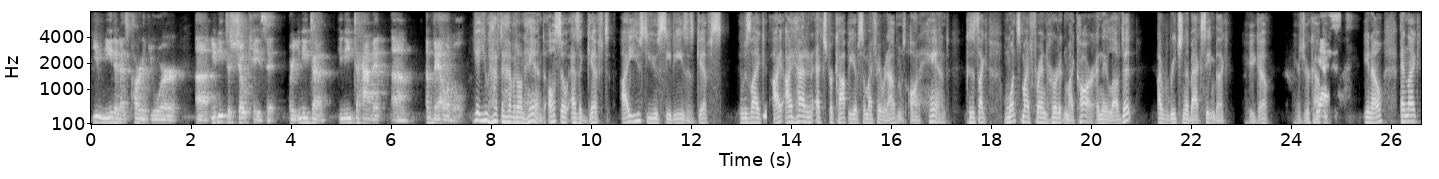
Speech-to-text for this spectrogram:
you need it as part of your uh, you need to showcase it or you need to you need to have it um, available. Yeah you have to have it on hand. Also as a gift i used to use cds as gifts. It was like i i had an extra copy of some of my favorite albums on hand. Because it's like once my friend heard it in my car and they loved it I would reach in the back seat and be like, "Here you go. Here's your copy." Yes. You know, and like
